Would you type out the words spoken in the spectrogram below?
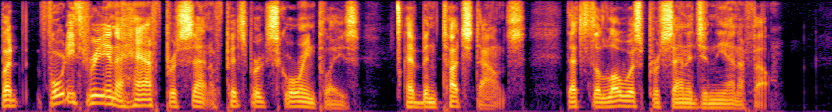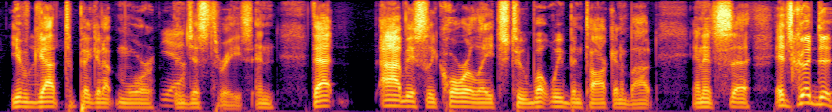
But 43.5% of Pittsburgh's scoring plays have been touchdowns. That's the lowest percentage in the NFL. You've got to pick it up more Yeah. than just threes. And that obviously correlates to what we've been talking about. And it's uh, it's good to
